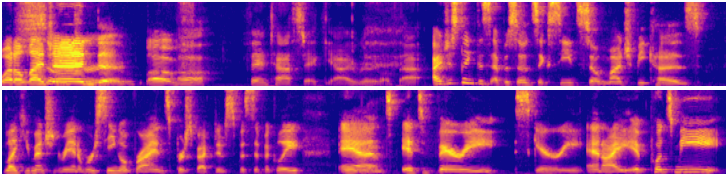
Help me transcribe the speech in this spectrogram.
What a legend! true. Love. Oh, fantastic. Yeah, I really love that. I just think this episode succeeds so much because, like you mentioned, Rhianna, we're seeing O'Brien's perspective specifically, and it's very scary. And I it puts me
